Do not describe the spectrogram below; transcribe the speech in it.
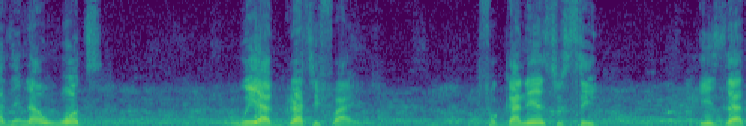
I think that what we are gratified for Ghanaians to see is that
